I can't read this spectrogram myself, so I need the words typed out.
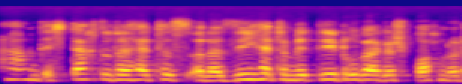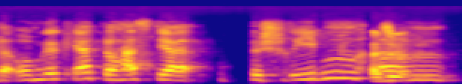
Ah, und ich dachte, du hättest oder sie hätte mit dir drüber gesprochen oder umgekehrt. Du hast ja beschrieben. Also, ähm,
